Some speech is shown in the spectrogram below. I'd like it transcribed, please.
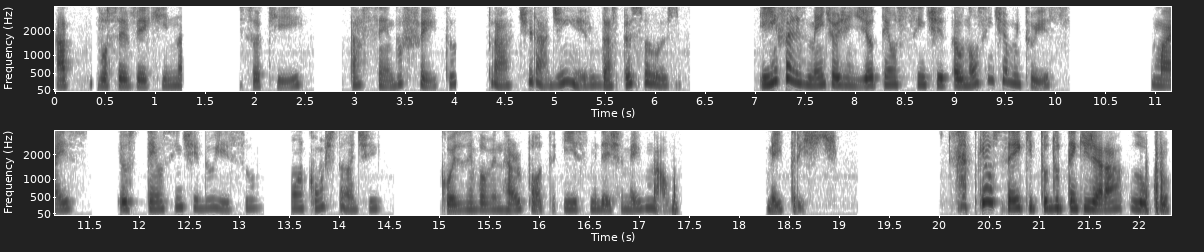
A- você vê que não, isso aqui está sendo feito para tirar dinheiro das pessoas. E infelizmente hoje em dia eu tenho sentido, eu não sentia muito isso, mas eu tenho sentido isso uma constante coisas envolvendo Harry Potter. E isso me deixa meio mal, meio triste. Porque eu sei que tudo tem que gerar lucro.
